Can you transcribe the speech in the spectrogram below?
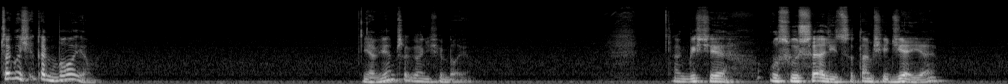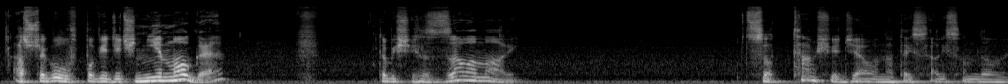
Czego się tak boją? Ja wiem, czego oni się boją. Jakbyście usłyszeli, co tam się dzieje, a szczegółów powiedzieć nie mogę, to byście się załamali. Co tam się działo na tej sali sądowej?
